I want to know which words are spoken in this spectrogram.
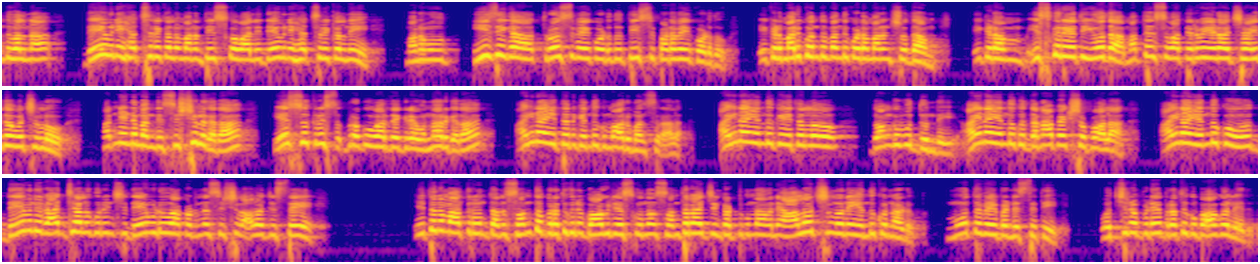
అందువలన దేవుని హెచ్చరికలు మనం తీసుకోవాలి. దేవుని హెచ్చరికల్ని మనము ఈజీగా త్రోసివేయకూడదు తీసి పడవేయకూడదు ఇక్కడ మరికొంతమంది కూడా మనం చూద్దాం. ఇక్కడ ఇస్కరేతు యోధ మత్తేశ్వాత ఇరవై ఏడవ ఐదో వచ్చంలో పన్నెండు మంది శిష్యులు కదా యేసుక్రీస్తు ప్రభు వారి దగ్గరే ఉన్నారు కదా అయినా ఇతనికి ఎందుకు మారు మనసురాల అయినా ఎందుకు ఇతలో దొంగ బుద్ధి ఉంది? అయినా ఎందుకు ధనాపేక్ష పోలా అయినా ఎందుకు దేవుని రాజ్యాల గురించి దేవుడు అక్కడ ఉన్న శిష్యులు ఆలోచిస్తే ఇతను మాత్రం తన సొంత బ్రతుకుని బాగు చేసుకుందాం సొంత రాజ్యం కట్టుకుందాం అనే ఆలోచనలోనే ఎందుకున్నాడు? మూత వేయబడిన స్థితి. వచ్చినప్పుడే బ్రతుకు బాగోలేదు.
